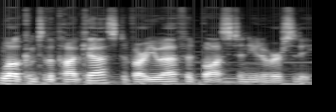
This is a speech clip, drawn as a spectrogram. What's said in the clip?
Welcome to the podcast of RUF at Boston University.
